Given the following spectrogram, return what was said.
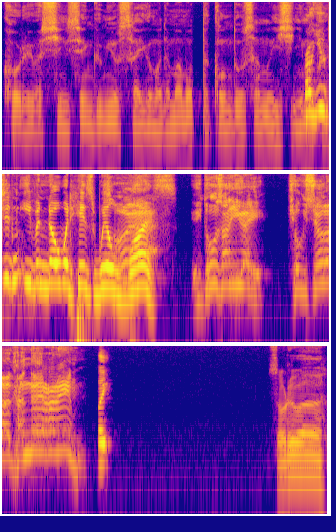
これは新選組を最後まで守った近藤さんの意志に Bro, も you didn't even know what his will was. 伊藤さん以外局長は考えられん。Like, それは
